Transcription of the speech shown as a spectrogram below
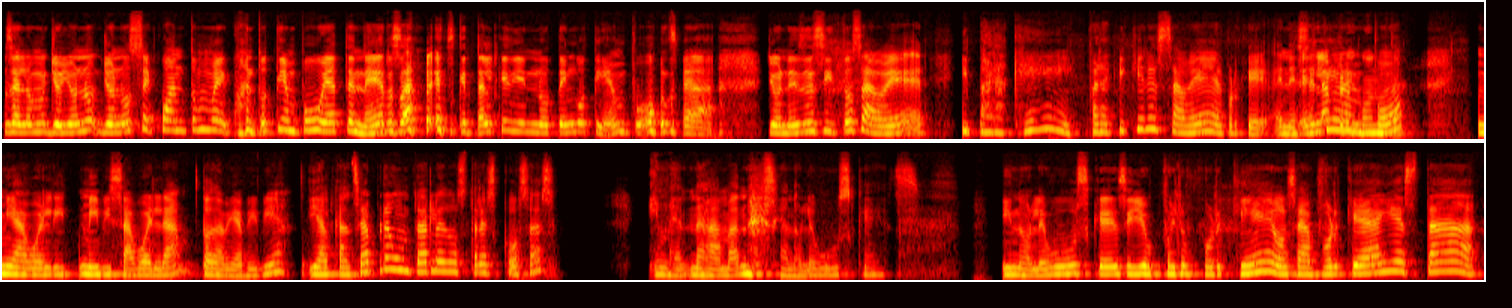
O sea, yo, yo, no, yo no sé cuánto, me, cuánto tiempo voy a tener, ¿sabes? ¿Qué tal que no tengo tiempo? O sea, yo necesito saber. ¿Y para qué? ¿Para qué quieres saber? Porque en ese la tiempo, mi abuelita, mi bisabuela todavía vivía y alcancé a preguntarle dos, tres cosas y me, nada más me decía, no le busques. Y no le busques. Y yo, pero ¿por qué? O sea, ¿por qué ahí está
